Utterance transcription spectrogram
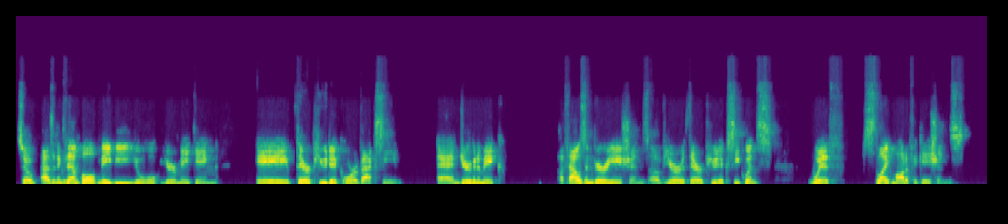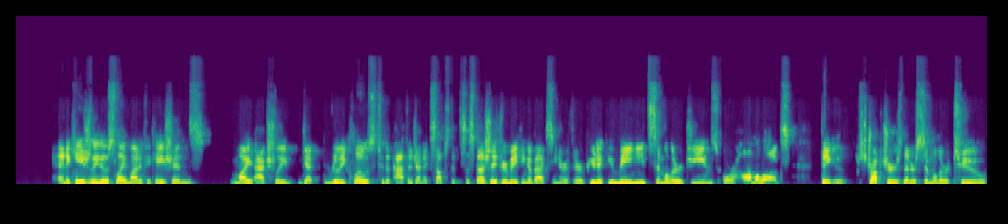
So, as an example, maybe you you're making a therapeutic or a vaccine, and you're going to make a thousand variations of your therapeutic sequence with slight modifications. And occasionally, those slight modifications might actually get really close to the pathogenic substance, especially if you're making a vaccine or a therapeutic. You may need similar genes or homologs, structures that are similar to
